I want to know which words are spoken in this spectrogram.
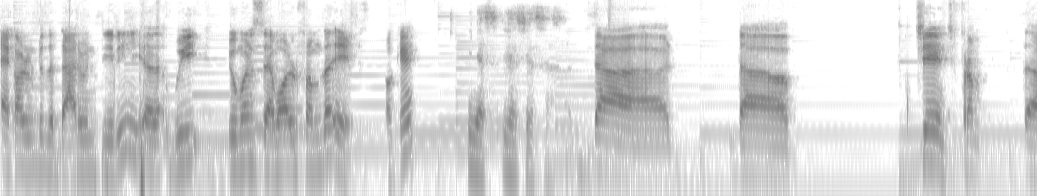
according to the Darwin theory, uh, we humans evolved from the apes. Okay, ఎస్ ఎస్ ఎస్ the the change from the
